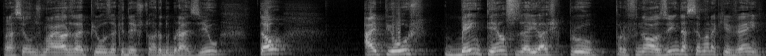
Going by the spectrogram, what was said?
para ser um dos maiores IPOs aqui da história do Brasil. Então, IPOs bem intensos aí, eu acho que para o finalzinho da semana que vem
